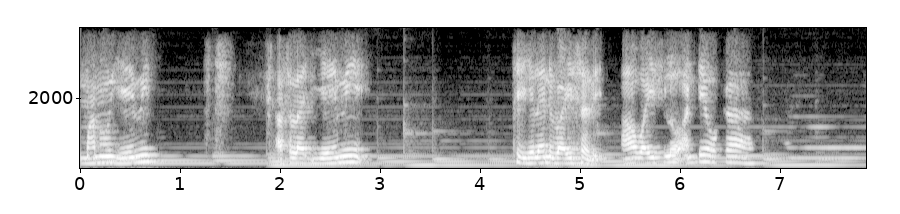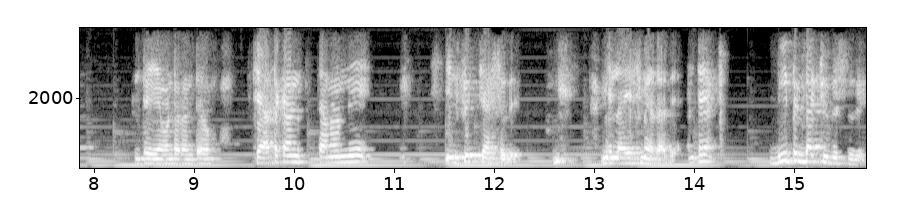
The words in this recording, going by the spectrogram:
మనం ఏమి అసలు ఏమి చేయలేని వయసు అది. ఆ వయసులో అంటే ఒక అంటే ఏమంటారంటే చేతకాని తనాన్ని ఇన్ఫెక్ట్ చేస్తుంది. మీ లైఫ్ మీద అది. అంటే డీప్ ఇంపాక్ట్ చూపిస్తుంది.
